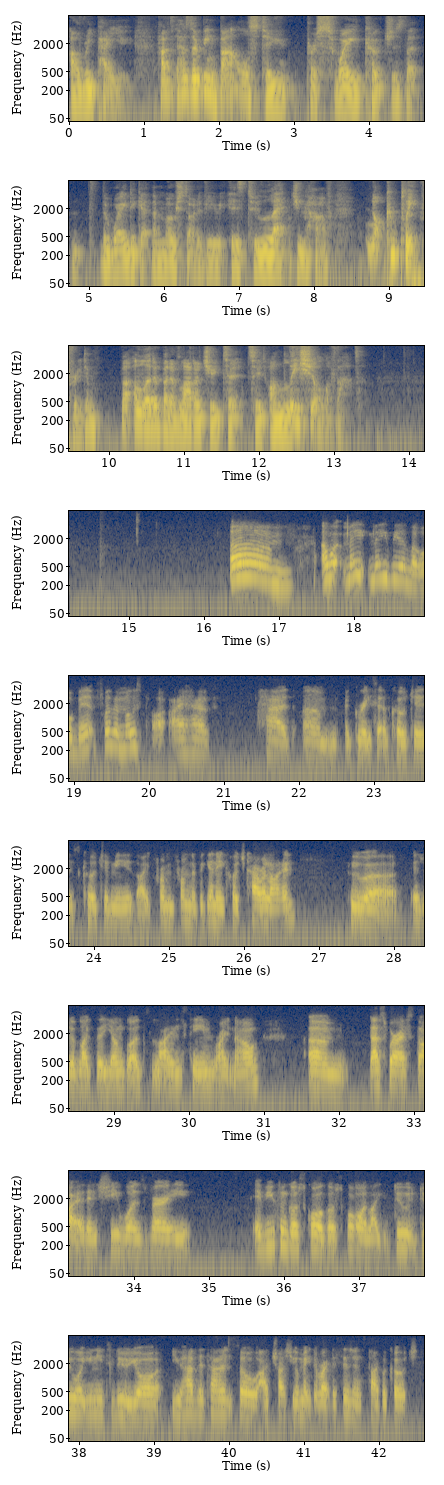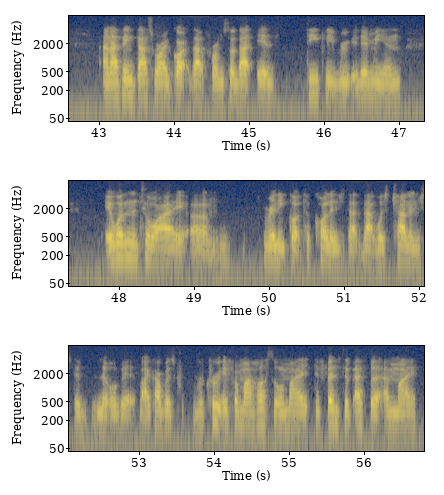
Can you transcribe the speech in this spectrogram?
I'll repay you. Have has there been battles to persuade coaches that the way to get the most out of you is to let you have not complete freedom, but a little bit of latitude to, to unleash all of that? Um, I w- may, maybe a little bit. For the most part, I have had um, a great set of coaches coaching me, like from from the beginning. Coach Caroline, who uh, is with like the Young Bloods Lions team right now. Um, that's where I started, and she was very. If you can go score, go score. Like do do what you need to do. You're you have the talent, so I trust you'll make the right decisions. Type of coach, and I think that's where I got that from. So that is deeply rooted in me, and it wasn't until I um, really got to college that that was challenged a little bit. Like I was recruited for my hustle and my defensive effort and my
